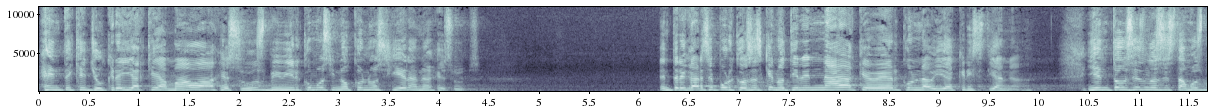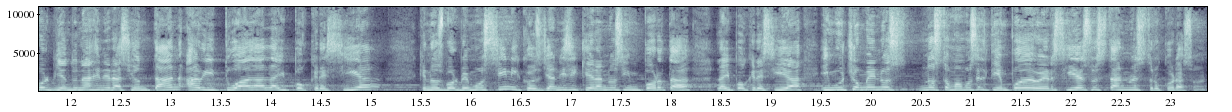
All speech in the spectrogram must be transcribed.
gente que yo creía que amaba a Jesús vivir como si no conocieran a Jesús entregarse por cosas que no tienen nada que ver con la vida cristiana. Y entonces nos estamos volviendo una generación tan habituada a la hipocresía que nos volvemos cínicos, ya ni siquiera nos importa la hipocresía y mucho menos nos tomamos el tiempo de ver si eso está en nuestro corazón.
